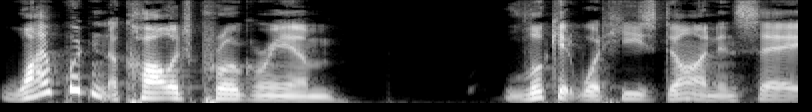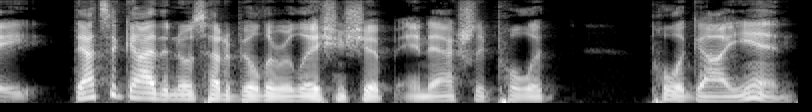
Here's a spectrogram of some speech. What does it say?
Why wouldn't a college program look at what he's done and say that's a guy that knows how to build a relationship and actually pull it pull a guy in?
